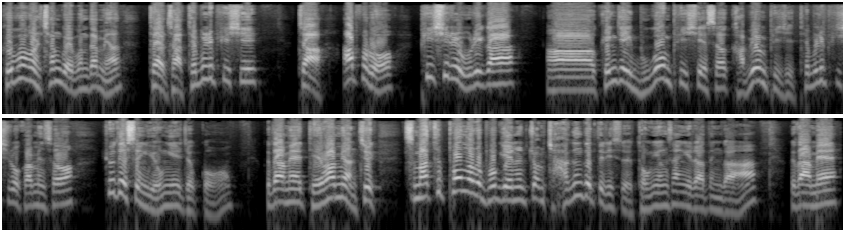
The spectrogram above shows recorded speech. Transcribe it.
그 부분을 참고해 본다면, 자, 태블릿 PC, 자, 앞으로 PC를 우리가 어, 굉장히 무거운 PC에서 가벼운 PC, 태블릿 PC로 가면서 휴대성이 용이해졌고, 그 다음에 대화면, 즉, 스마트폰으로 보기에는 좀 작은 것들이 있어요. 동영상이라든가, 그 다음에,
